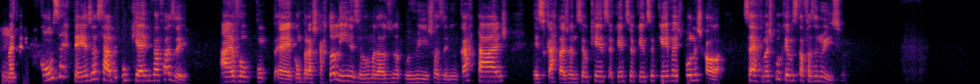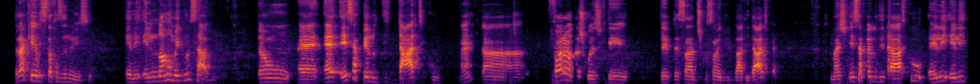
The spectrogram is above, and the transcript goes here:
Sim. Mas ele com certeza sabe o que ele vai fazer. Ah, eu vou é, comprar as cartolinas, eu vou mandar os, os meninos fazerem um cartaz, esse cartaz vai não sei o quê, não sei o quê, não sei o quê, não sei o quê, e vai expor na escola. Certo, mas por que você está fazendo isso? Para que você está fazendo isso? Ele, ele normalmente não sabe. Então, é, é esse apelo didático, né, da, fora outras coisas que tem dentro dessa discussão da didática, mas esse apelo didático, ele, ele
